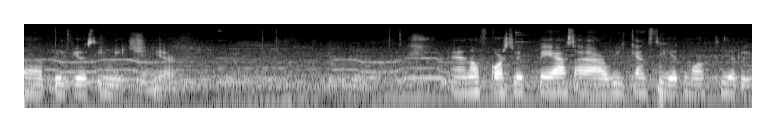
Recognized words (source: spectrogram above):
uh, previous image here. And of course with PSIR we can see it more clearly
